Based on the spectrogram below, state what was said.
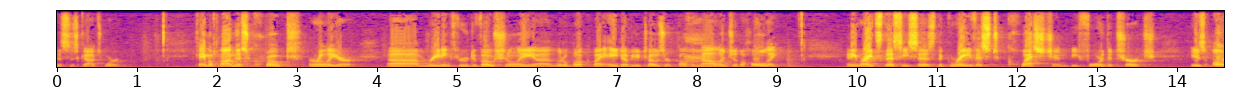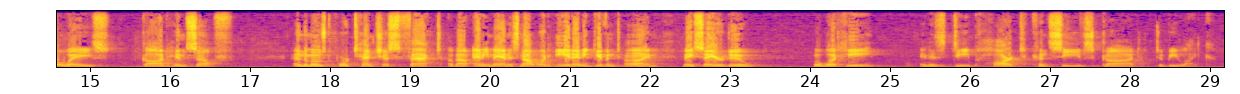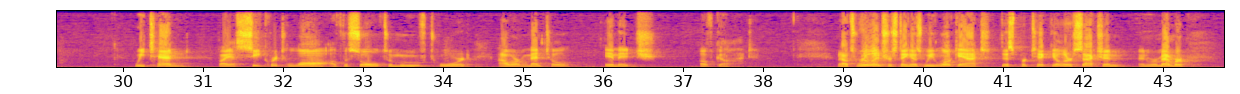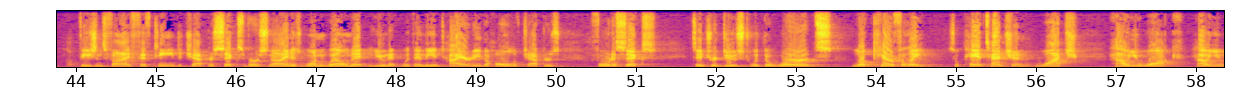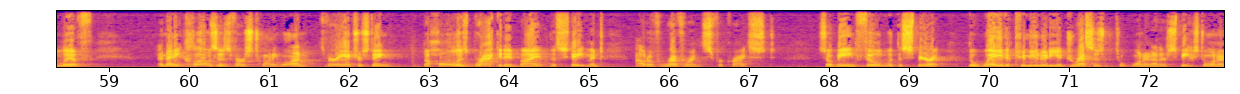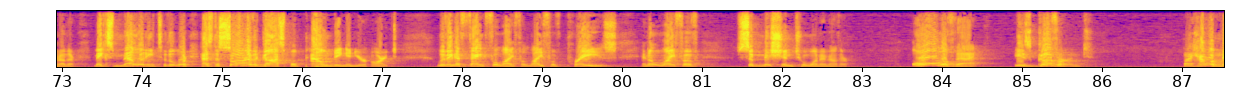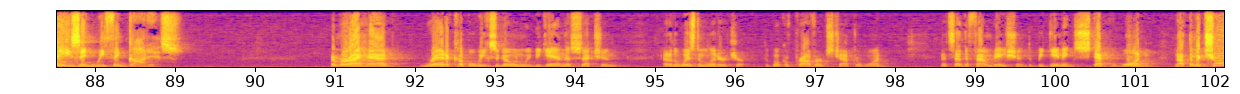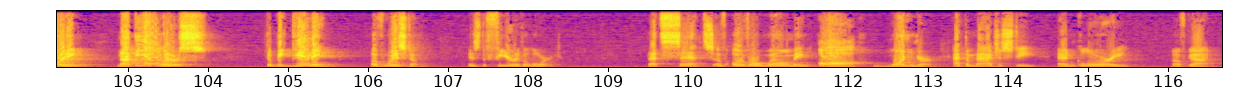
This is God's Word. Came upon this quote earlier, um, reading through devotionally a little book by A.W. Tozer called The Knowledge of the Holy. And he writes this He says, The gravest question before the church is always God Himself. And the most portentous fact about any man is not what he at any given time may say or do, but what he in his deep heart conceives God to be like we tend, by a secret law of the soul, to move toward our mental image of God. Now, it's real interesting as we look at this particular section, and remember, Ephesians 5:15 to chapter 6 verse 9 is one well-knit unit within the entirety the whole of chapters 4 to 6. It's introduced with the words, look carefully, so pay attention, watch how you walk, how you live. And then he closes verse 21. It's very interesting. The whole is bracketed by the statement out of reverence for Christ. So being filled with the Spirit, the way the community addresses to one another, speaks to one another, makes melody to the Lord, has the song of the gospel pounding in your heart, living a thankful life, a life of praise, and a life of submission to one another. All of that is governed by how amazing we think God is. Remember, I had read a couple weeks ago when we began this section out of the wisdom literature, the book of Proverbs, chapter 1. That said the foundation, the beginning, step one. Not the maturity, not the elders. The beginning of wisdom is the fear of the Lord. That sense of overwhelming awe, wonder at the majesty and glory of God.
